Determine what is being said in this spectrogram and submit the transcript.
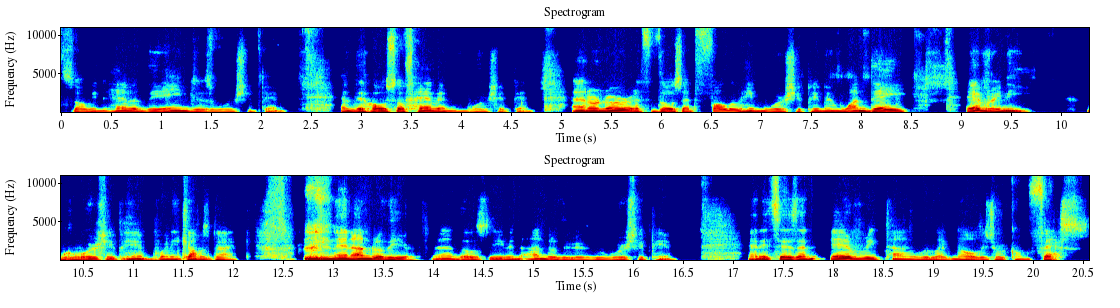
So in heaven, the angels worship him, and the hosts of heaven worship him. And on earth, those that follow him worship him. And one day, every knee will worship him when he comes back. and under the earth, and those even under the earth will worship him. And it says, and every tongue will acknowledge or confess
